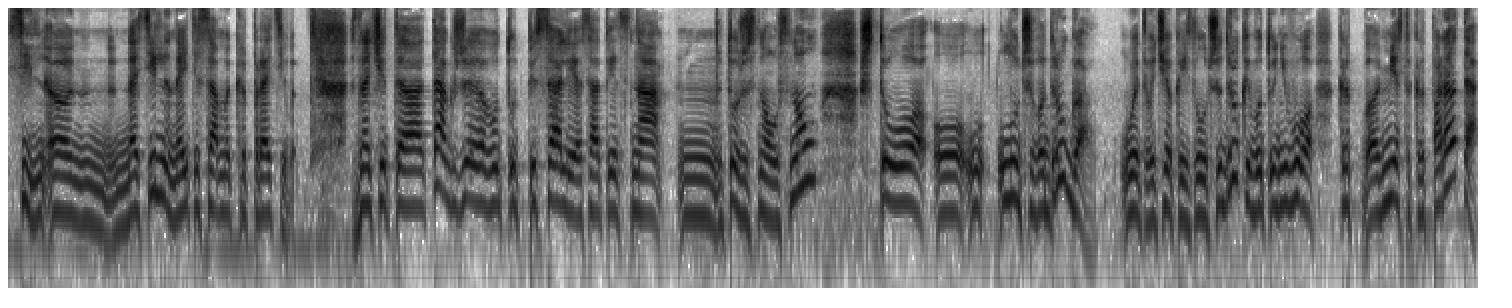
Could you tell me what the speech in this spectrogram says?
сильно, э, насильно на эти самые корпоративы. Значит, э, также вот тут писали, соответственно, тоже Сноу-Сноу, что у лучшего друга, у этого человека есть лучший друг, и вот у него вместо корпората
